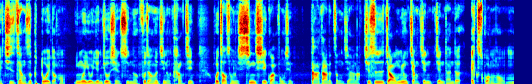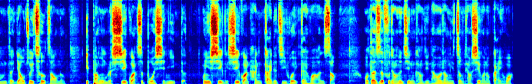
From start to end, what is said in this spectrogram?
哎，其实这样是不对的吼，因为有研究显示呢，副甲状腺机能亢进会造成你心血管风险大大的增加啦。其实，假如我们用讲简简单的 X 光吼，我们的腰椎侧照呢，一般我们的血管是不会显影的，因为血血管含钙的机会，钙化很少。哦，但是副甲状腺能亢进，它会让你整条血管都钙化，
